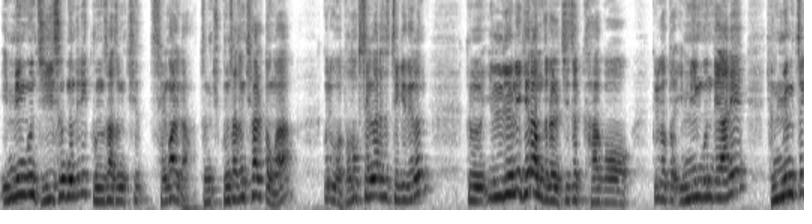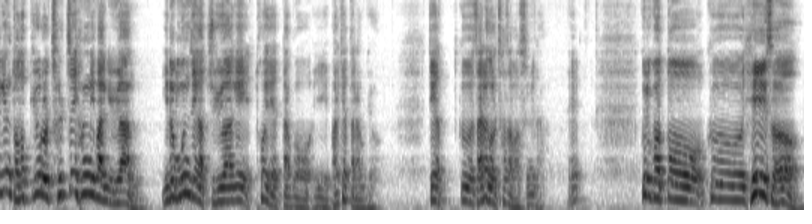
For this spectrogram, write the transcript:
인민군 지휘성군들이 군사정치 생활과 정치, 군사정치 활동과 그리고 도덕 생활에서 제기되는 그 일련의 결함들을 지적하고 그리고 또 인민군 대 안에 혁명적인 도덕 규율을 철저히 확립하기 위한 이런 문제가 주요하게 토의됐다고 이 밝혔더라고요. 제가 그 자료를 찾아봤습니다. 예? 그리고 또 그 회의에서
